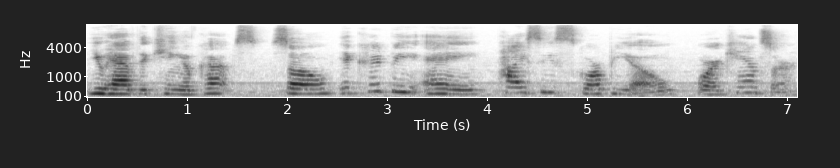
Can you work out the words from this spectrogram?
You have the King of Cups. So it could be a Pisces, Scorpio, or a Cancer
